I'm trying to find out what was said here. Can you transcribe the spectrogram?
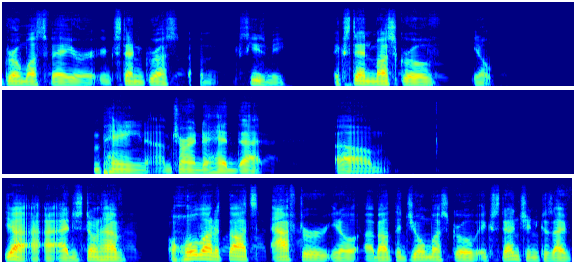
Grow Musve or extend Gruss, um, excuse me, extend Musgrove, you know, campaign. I'm trying to head that. Um, yeah, I, I just don't have a whole lot of thoughts after, you know, about the Joe Musgrove extension because I've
